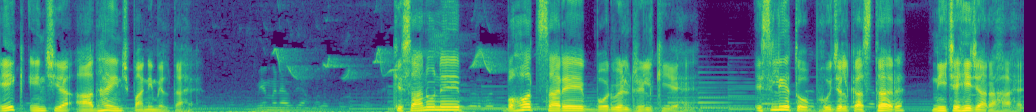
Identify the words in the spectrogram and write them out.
एक इंच या आधा इंच पानी मिलता है। किसानों ने बहुत सारे बोरवेल ड्रिल किए हैं। इसलिए तो भूजल का स्तर नीचे ही जा रहा है।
